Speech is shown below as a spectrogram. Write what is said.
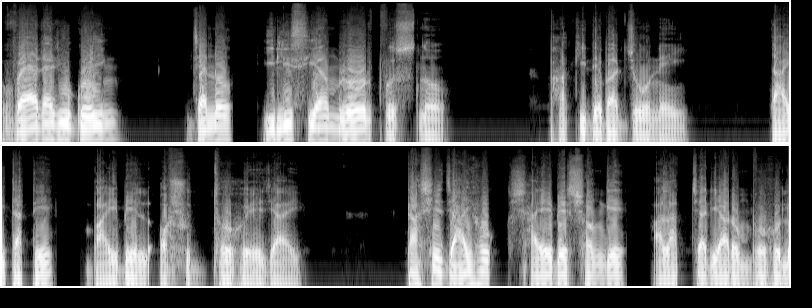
ওয়্যার আর ইউ গোয়িং যেন ইলিসিয়াম রোর প্রশ্ন। ফাঁকি দেবার জো নেই। তাই তাতে বাইবেল অশুদ্ধ হয়ে যায়। তা সে যাই হোক সাহেবের সঙ্গে আলাপচারি আরম্ভ হল,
